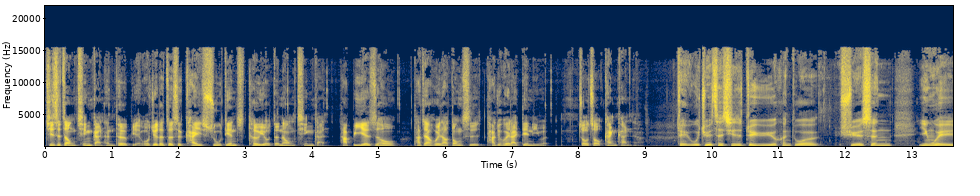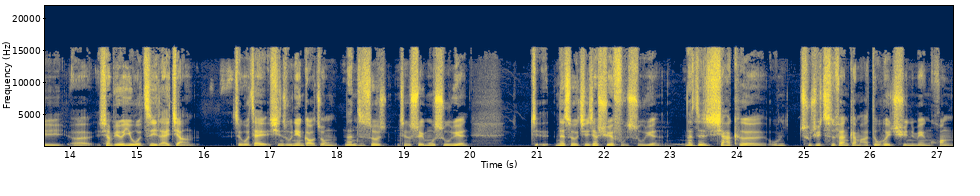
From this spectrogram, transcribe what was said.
其实这种情感很特别，我觉得这是开书店特有的那种情感。他毕业之后，他只要回到东市，他就会来店里面走走看看的。对，我觉得这其实对于很多学生，因为呃，像比如以我自己来讲，就我在新竹念高中，那这时候这个水木书院。这那时候其实叫学府书院，那这下课我们出去吃饭干嘛都会去那边晃，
